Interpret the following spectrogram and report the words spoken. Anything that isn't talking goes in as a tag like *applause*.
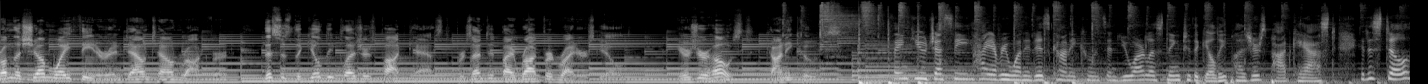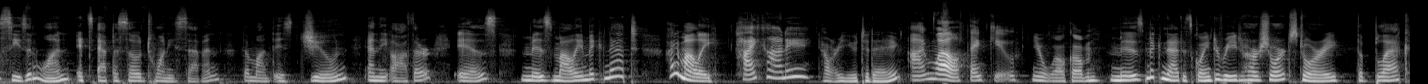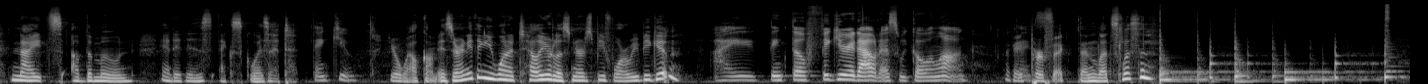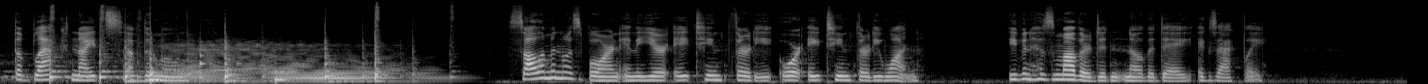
From the Shumway Theater in downtown Rockford, this is the Guilty Pleasures Podcast, presented by Rockford Writers Guild. Here's your host, Connie Kuntz. Thank you, Jesse. Hi, everyone. It is Connie Kuntz, and you are listening to the Guilty Pleasures podcast. It is still season one. It's episode 27. The month is June, and the author is Ms. Molly McNett. Hi, Molly. Hi, Connie. How are you today? I'm well, thank you. You're welcome. Ms. McNett is going to read her short story, The Black Knights of the Moon, and it is exquisite. Thank you. You're welcome. Is there anything you want to tell your listeners before we begin? I think they'll figure it out as we go along. Okay, Thanks. perfect. Then let's listen. The Black Knights of the Moon. Solomon was born in the year 1830 or 1831. Even his mother didn't know the day exactly.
